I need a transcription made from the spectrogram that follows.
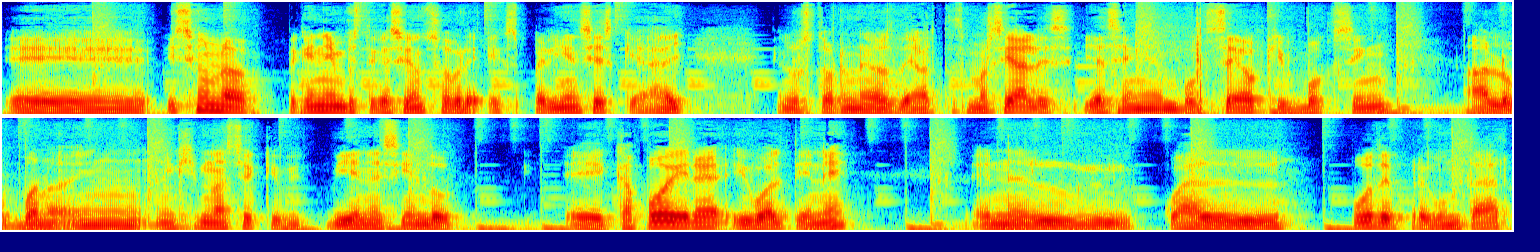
eh, hice una pequeña investigación sobre experiencias que hay en los torneos de artes marciales, ya sean en boxeo, kickboxing, bueno, en un gimnasio que viene siendo eh, capoeira, igual tiene, en el cual pude preguntar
